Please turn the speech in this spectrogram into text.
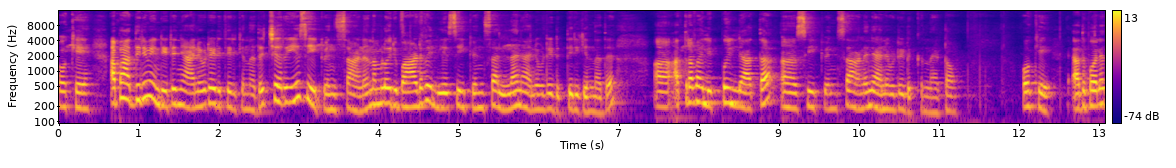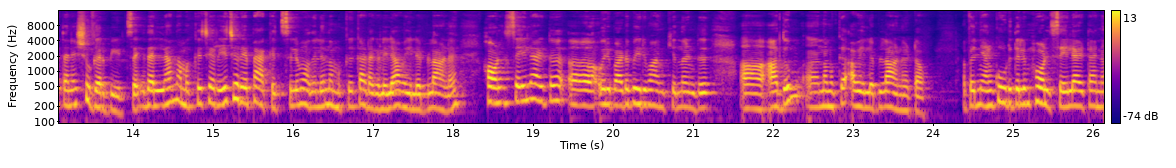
ഓക്കെ. അപ്പോൾ അതിന് വേണ്ടിയിട്ട് ഞാനിവിടെ എടുത്തിരിക്കുന്നത് ചെറിയ സീക്വൻസ് ആണ്. നമ്മൾ ഒരുപാട് വലിയ സീക്വൻസ് അല്ല ഞാനിവിടെ എടുത്തിരിക്കുന്നത്. അത്ര വലിപ്പം ഇല്ലാത്ത സീക്വൻസ് ആണ് ഞാനിവിടെ എടുക്കുന്നത് കേട്ടോ. ഓക്കെ. അതുപോലെ തന്നെ ഷുഗർ ബീഡ്സ് ഇതെല്ലാം നമുക്ക് ചെറിയ ചെറിയ പാക്കറ്റ്സിൽ മുതൽ നമുക്ക് കടകളിൽ അവൈലബിൾ ആണ്. ഹോൾസെയിലായിട്ട് ഒരുപാട് പേര് വാങ്ങിക്കുന്നുണ്ട്. അതും നമുക്ക് അവൈലബിൾ ആണ് കേട്ടോ അപ്പം ഞാൻ കൂടുതലും ഹോൾസെയിലായിട്ടാണ്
